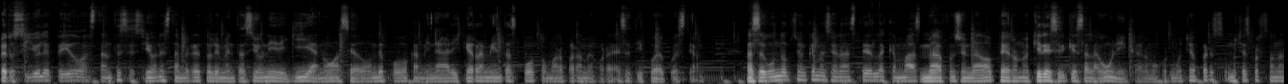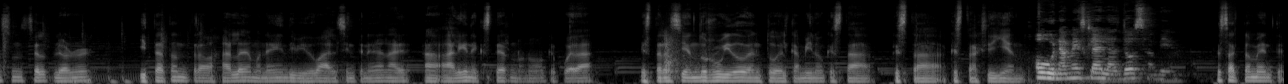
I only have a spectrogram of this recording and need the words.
pero sí yo le he pedido bastantes sesiones, también retroalimentación y de guía, ¿no? Hacia dónde puedo caminar y qué herramientas puedo tomar para mejorar ese tipo de cuestión. La segunda opción que mencionaste es la que más me ha funcionado, pero no quiere decir que sea la única. A lo mejor muchas, muchas personas son self-learners y tratan de trabajarla de manera individual, sin tener a, a, alguien externo, ¿no? Que pueda estar haciendo ruido dentro del camino que está, que está, que está siguiendo. O una mezcla de las dos también. Exactamente.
